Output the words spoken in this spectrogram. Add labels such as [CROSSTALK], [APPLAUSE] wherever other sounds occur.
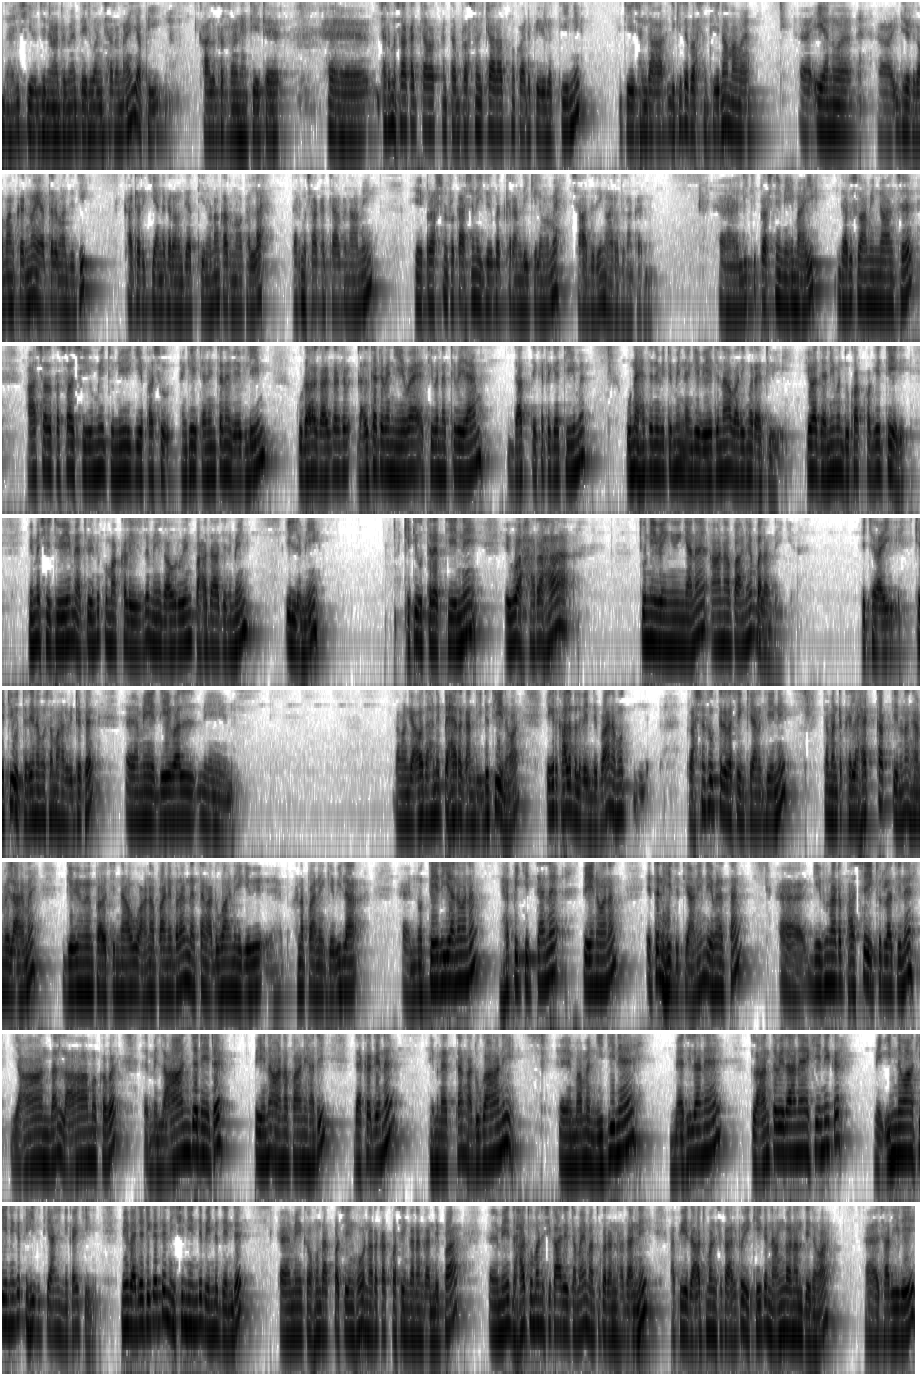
දෛ සියලු දිනාටම දේරුවන් සරණයි අපි කාලසටහන හැටියට ධර්ම සාකච්ඡාවක් නැත්නම් ප්‍රශ්න විචාරාත්මක වැඩ පිළිවෙලක් තියෙන්නේ. ඉතින් ඒ සඳහා ලිඛිත ප්‍රශ්න තියෙනවා මම ඒ අනුව ඉදිරියට ගමන් කරනවා. ඒ අතරමැදදී කාටට කියන්න කරන්න දෙයක් තියෙනවා නම් කරුණාකරලා ධර්ම සාකච්ඡාවක නාමයෙන් ඒ ප්‍රශ්න ප්‍රකාශන ඉදිරිපත් කරන්නයි කියලා මම සාදරයෙන් ආරාධනා කරනවා. ලිඛි ප්‍රශ්නේ මෙහිමයි ගරු ස්වාමීන් වහන්සේ ආශ්වාද ප්‍රශ්වාස සියුමේ තුනී ගිය පසු ඇඟේ තනින් තන වෙව්ලීම් කුඩා ගල්කට වැනි ඒවා ඇතිව නැතිව යෑම දත් එකට ගැටීම උණ හැදෙන විට මේ ඇඟේ වේදනාව වරින් වර ඇති වේ. ඒවා දැනීම දුකක් වගේ තේරේ. මෙම සිදුවීම ඇති වෙන කුමක් කළ යුතුද මේ ගෞරවයෙන් පහදා දෙනෙමින් ඉල්ලමි. කෙටි උත්තරයක් තියෙන්නේ ඒව හරහා තුනී වෙන් යන ආනාපානය බලන්නයි කියන. එච්චරයි කෙටි උත්තරේ නම සමහර විටක මේ දේවල් මේ තමන්ගේ අවධානය පැහැර ගන්න ඉඩ තියෙනවා. ඒකට කලබල වෙන්න එපා. නමුත් ප්‍රශ්නට උත්තර වශයෙන් කියන්න තියෙන්නේ තමන්ට කළ හැක්කක් තියෙනවා නම් හැම වෙලාවෙම ගෙවිමෙන් පවතින ආ වූ ආනාපානෙ බලන්න නැත්නම් අඩු ගානේ ගෙවි ආනාපානෙ ගෙවිලා නොතේරිය යනවනම් හැපිචිත්තන පේනවනම් එතන හිත තියානින්න. එහෙම නැත්නම් ගෙවුනාට පස්සේ ඉතුරුලා තියෙන යාන්දන් ලාමකව මේ ලාංජනේට පේන ආනාපානෙ හරි දැකගෙන එහෙම නැත්නම් අඩු ගානේ මම නිදි නෑ, මැරිලා නෑ, ක්ලාන්ත වෙලා නෑ කියන එක මේ ඉන්නවා කියන එකට හිත තියානින්න එකයි තියෙන්නේ. මේ වැඩ ටිකට නිසින්ින්ද වෙන්න දෙන්න මේක හොඳක් වශයෙන් හෝ නරකක් වශයෙන් ගණන් ගන්න එපා. මේ ධාතු මනසිකාරය තමයි මතු කරන්න හදන්නේ. අපි මේ ධාතු මනසිකාරයට එක එක නම් ගණන් දෙනවා. ශරීරයේ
